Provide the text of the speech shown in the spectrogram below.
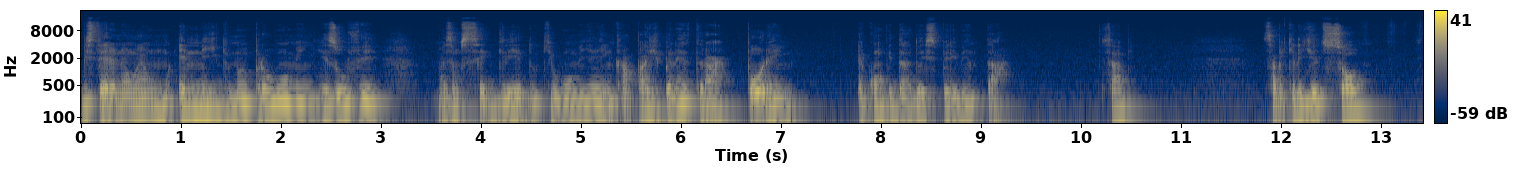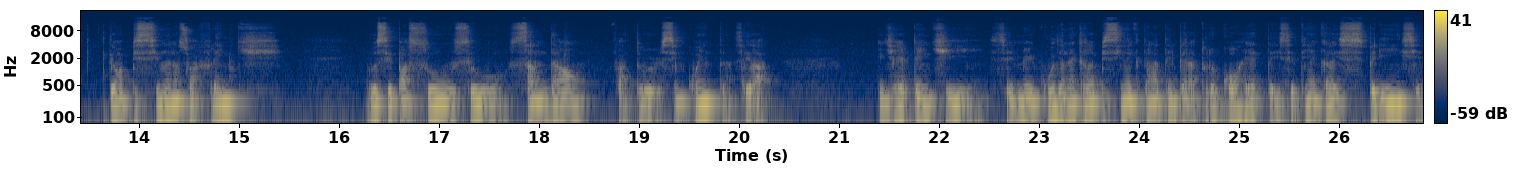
Mistério não é um enigma para o homem resolver, mas é um segredo que o homem é incapaz de penetrar, porém é convidado a experimentar. Sabe? Sabe aquele dia de sol? Tem uma piscina na sua frente. Você passou o seu sundown, fator 50, sei lá. E de repente você mergulha naquela piscina que está na temperatura correta e você tem aquela experiência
